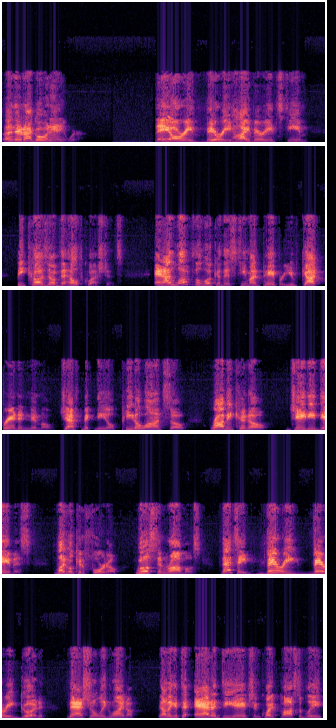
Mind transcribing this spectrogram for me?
then they're not going anywhere. They are a very high variance team because of the health questions. And I love the look of this team on paper. You've got Brandon Nimmo, Jeff McNeil, Pete Alonso, Robbie Cano, JD Davis, Michael Conforto, Wilson Ramos. That's a very, very good National League lineup. Now they get to add a DH and quite possibly,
